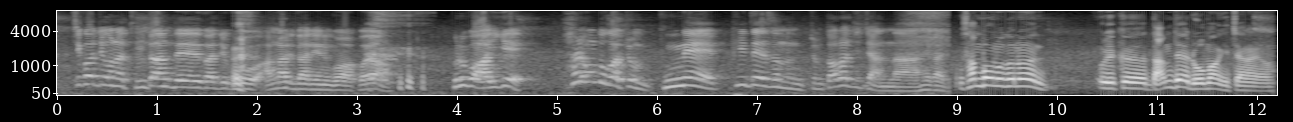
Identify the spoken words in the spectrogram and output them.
찍어지거나 둘 다 안 돼가지고 안 가지고 다니는 것 같고요 그리고 아 이게 활용도가 좀 국내 필드에서는 좀 떨어지지 않나 해가지고 3번 우드는 우리 그 남자의 로망 있잖아요.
